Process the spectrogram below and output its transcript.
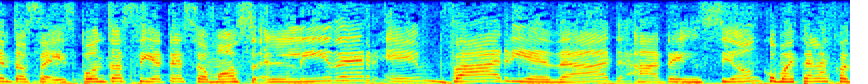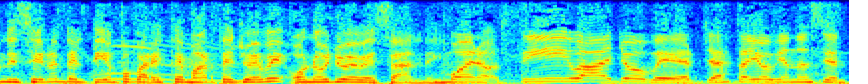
106.7, somos líder en variedad. Atención, ¿cómo están las condiciones del tiempo para este martes? ¿Llueve o no llueve, Sandy? Bueno, sí va a llover. Ya está lloviendo en,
